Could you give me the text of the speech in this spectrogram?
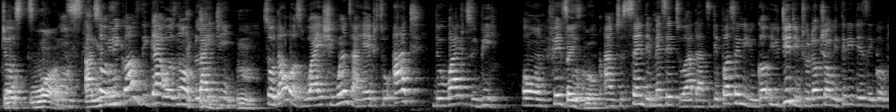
just Once. And so meaning- because the guy was not obliging so that was why she went ahead to add the wife to be on Facebook, Facebook. and to send a message to her that the person you got you did introduction with three days ago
